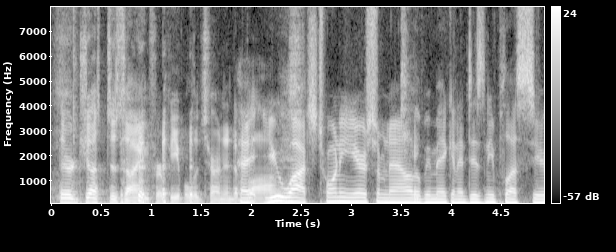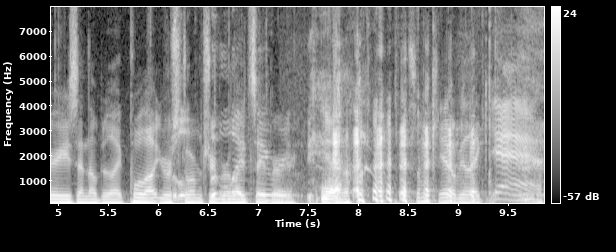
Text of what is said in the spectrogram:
They're just designed for people to turn into Hey, bombs. you watch. Twenty years from now, they'll be making a Disney Plus series, and they'll be like, "Pull out your stormtrooper lightsaber." yeah. Some kid will be like, "Yeah."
